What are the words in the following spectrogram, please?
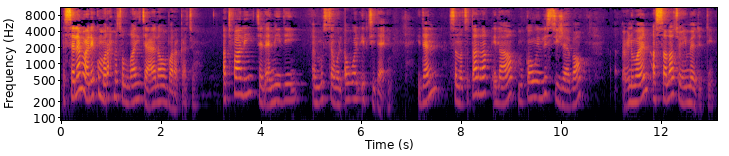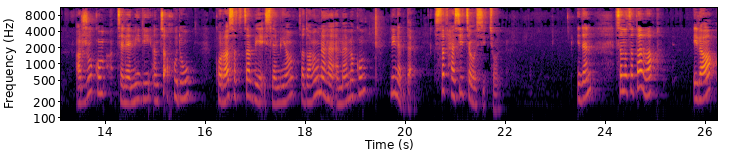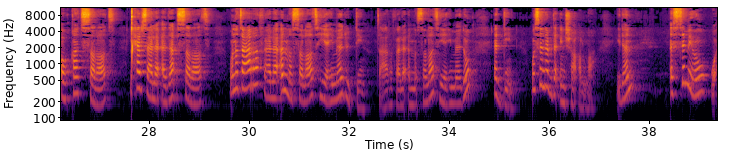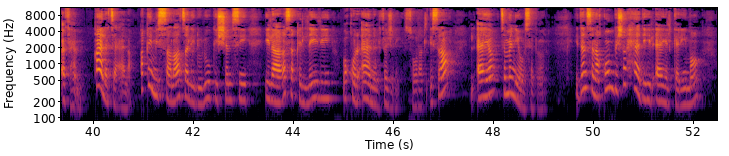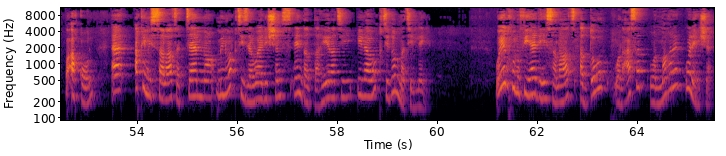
السلام عليكم ورحمة الله تعالى وبركاته. أطفالي تلاميذي المستوى الأول ابتدائي. إذا سنتطرق إلى مكون الاستجابة. عنوان الصلاة عماد الدين. أرجوكم تلاميذي أن تأخذوا كراسة التربية الإسلامية تضعونها أمامكم لنبدأ. الصفحة 66 إذا سنتطرق إلى أوقات الصلاة. الحرص على أداء الصلاة ونتعرف على أن الصلاة هي عماد الدين. تعرف على أن الصلاة هي عماد الدين. وسنبدأ إن شاء الله. إذا استمعوا وأفهم. قال تعالى أقم الصلاة لدلوك الشمس إلى غسق الليل وقرآن الفجر. سورة الإسراء الآية 78 إذا سنقوم بشرح هذه الآية الكريمة وأقول أقم الصلاة التامة من وقت زوال الشمس عند الظهيرة إلى وقت ظلمة الليل. ويدخل في هذه الصلاة الظهر والعصر والمغرب والعشاء.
